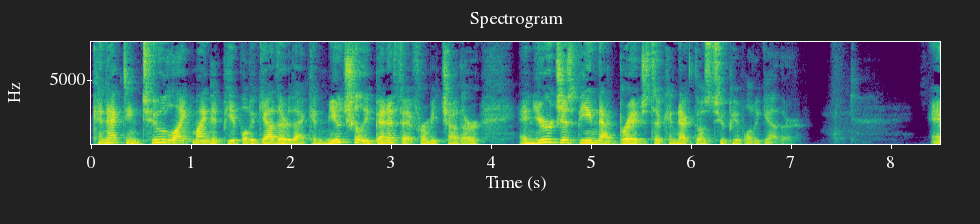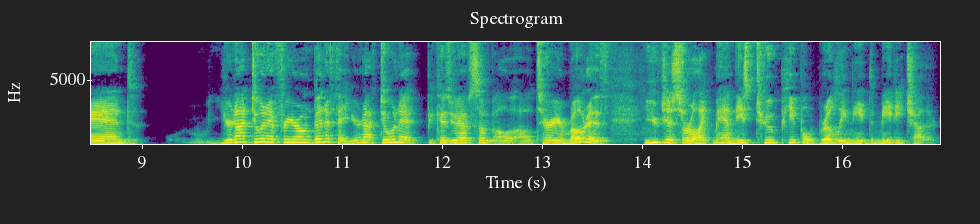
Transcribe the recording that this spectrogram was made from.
connecting two like-minded people together that can mutually benefit from each other, and you're just being that bridge to connect those two people together. And you're not doing it for your own benefit. You're not doing it because you have some ulterior motive. You just are like, man, these two people really need to meet each other.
